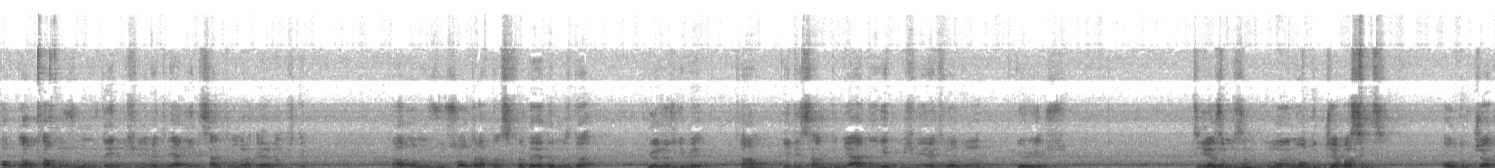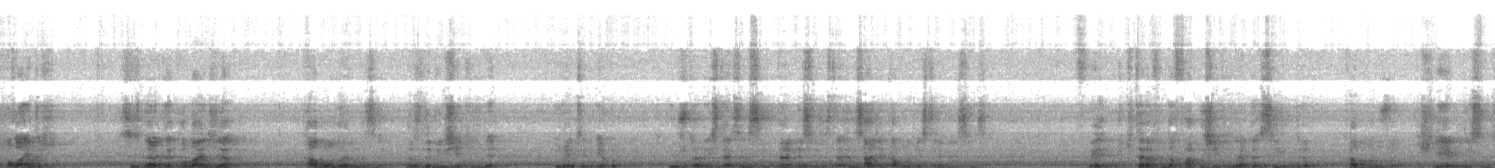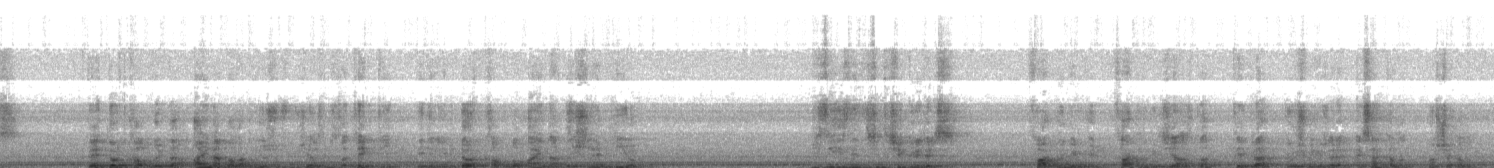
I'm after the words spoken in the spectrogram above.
Toplam kablo uzunluğumuzu da 70 mm yani 7 santim olarak ayarlamıştık. Kablomuzu sol taraftan sıfıra dayadığımızda gördüğünüz gibi tam 7 santim yani 70 mm olduğunu görüyoruz. Cihazımızın kullanımı oldukça basit, oldukça kolaydır. Sizler de kolayca kablolarınızı hızlı bir şekilde üretim yapıp uçlarını isterseniz sıyırtırabilirsiniz, isterseniz sadece kablo kestirebilirsiniz. Ve iki tarafında farklı şekillerde sıyırttırıp kablonuzu işleyebilirsiniz. Ve dört kabloyu da aynı anda alabiliyorsunuz bu cihazımızda. Tek değil, dediğim gibi dört kablo aynı anda işlenebiliyor. Bizi izlediğiniz için teşekkür ederiz. Farklı bir gün, farklı bir cihazda tekrar görüşmek üzere. Esen kalın, hoşça kalın.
